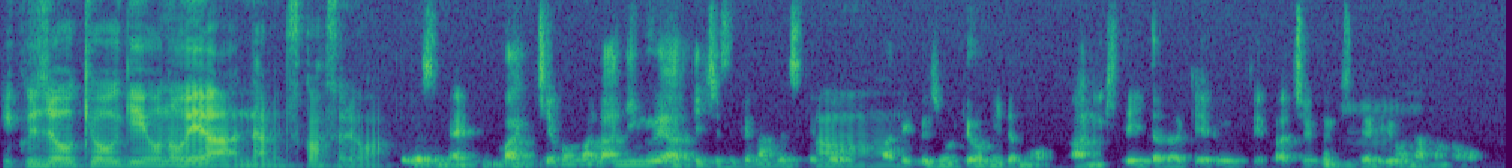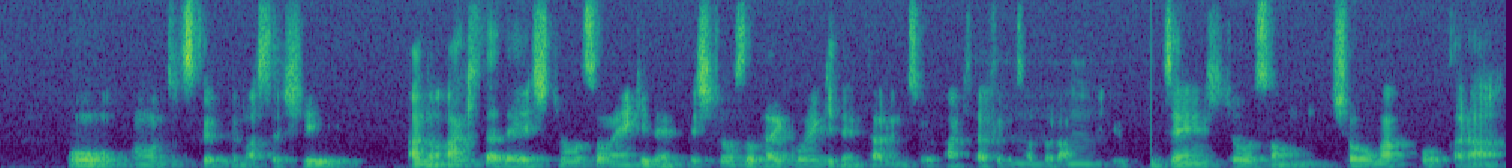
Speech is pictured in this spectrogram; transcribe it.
陸上競技用のウェアになるんですか？それは。そうですね。まあ、基本はランニングウェアって位置づけなんですけど、あーまあ、陸上競技でもあの着ていただけるっていうか、十分着れるようなものを、うんと作ってますし、あの、秋田で市町村駅伝って、市町村対抗駅伝ってあるんですよ。秋田ふるさとランっていう。全市町村、小学校から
